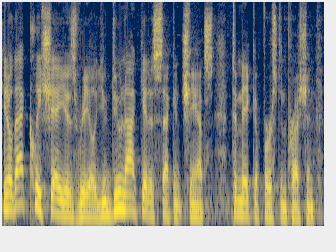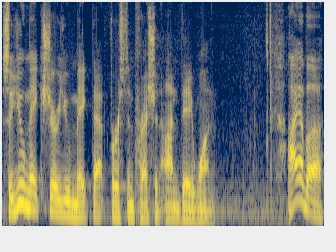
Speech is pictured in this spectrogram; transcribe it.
You know, that cliche is real. You do not get a second chance to make a first impression. So you make sure you make that first impression on day one. I have a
